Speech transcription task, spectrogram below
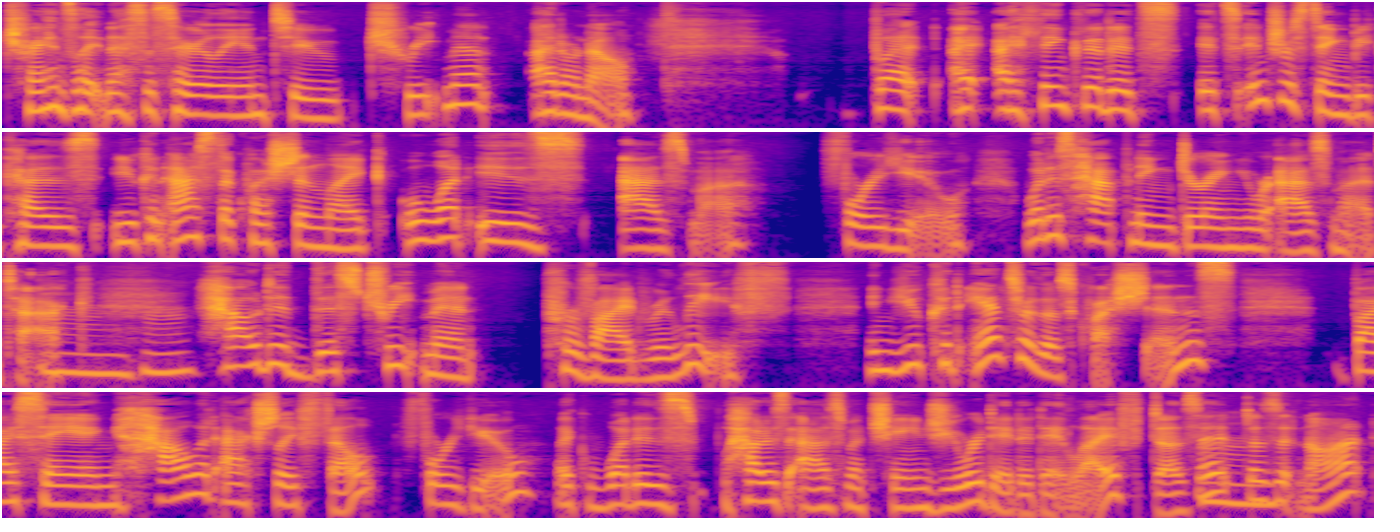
translate necessarily into treatment. I don't know. But I, I think that it's it's interesting because you can ask the question like, well, what is asthma for you? What is happening during your asthma attack? Mm-hmm. How did this treatment provide relief? And you could answer those questions by saying how it actually felt for you. Like, what is, how does asthma change your day to day life? Does it? Mm. Does it not?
